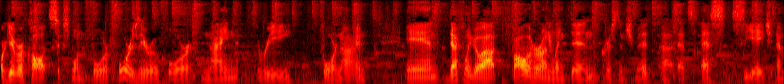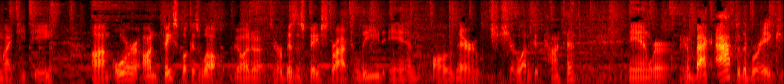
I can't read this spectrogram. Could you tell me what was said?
or give her a call at 614 404 9349. And definitely go out, follow her on LinkedIn, Kristen Schmitt. Uh, that's S C H M I T T. Um, or on Facebook as well. Go to her business page, Thrive to Lead, and follow there. She shared a lot of good content. And we're going to come back after the break.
